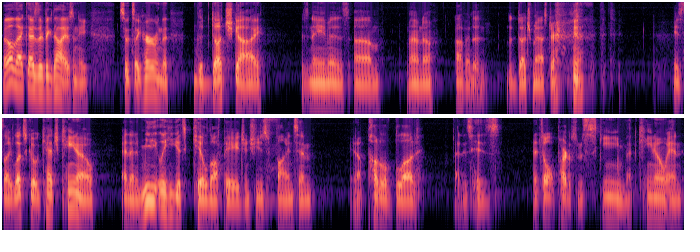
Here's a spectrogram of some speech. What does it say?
well, that guy's there to die, isn't he? So it's like her and the the Dutch guy. His name is um, I don't know, Oven. the the Dutch master. yeah, he's like, let's go catch Kano, and then immediately he gets killed off page, and she just finds him in a puddle of blood that is his. And it's all part of some scheme that Kano and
